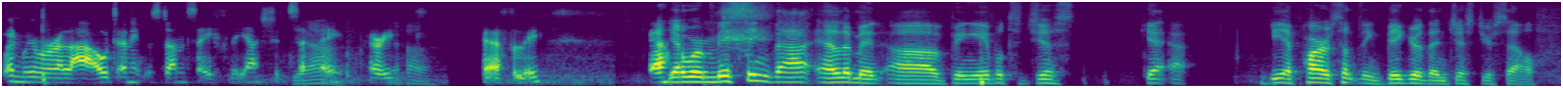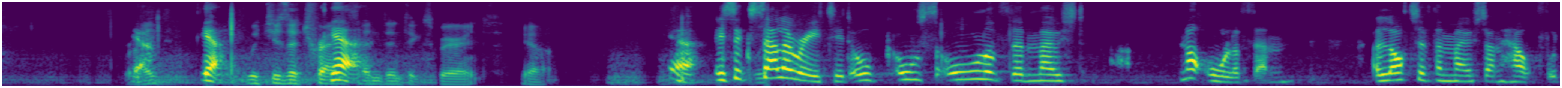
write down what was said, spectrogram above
When we were allowed, and it was done safely, I should say, Yeah, very yeah. carefully. yeah we're missing that element of being able to just get be a part of something bigger than just yourself right? Yeah. Which is a transcendent yeah. experience. Yeah. Yeah. It's accelerated all, all, all of the most, not all of them, a lot of the most unhelpful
